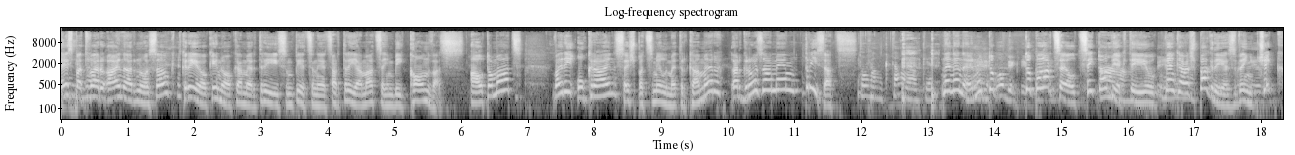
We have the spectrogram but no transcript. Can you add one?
Es pat varu aināru nosaukt. Krievu kinokamera 35 ar trijām acīm bija konvas automāts. Vai arī Ukraiņa 16 mm kamera ar grozāmiem trīs acis. Tuvāk, tālāk. Ja. Nē, nē, nē, nu, tu, tu pārcēli citu objektīvu. Vienkārši pagriez viņu čik,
